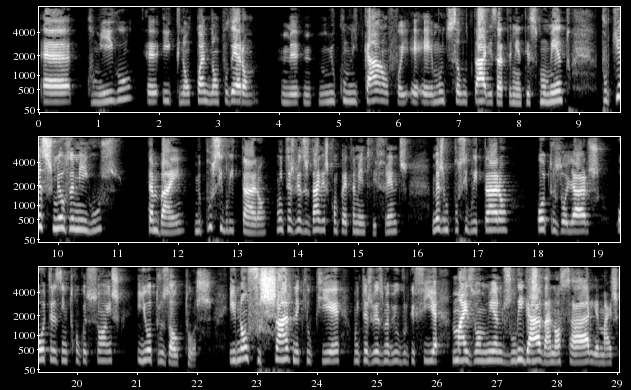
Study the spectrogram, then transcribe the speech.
uh, comigo uh, e que não, quando não puderam me, me comunicaram, foi, é, é muito salutar exatamente esse momento, porque esses meus amigos, também me possibilitaram, muitas vezes de áreas completamente diferentes, mas me possibilitaram outros olhares, outras interrogações e outros autores. E não fechar naquilo que é, muitas vezes, uma bibliografia mais ou menos ligada à nossa área, mais,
